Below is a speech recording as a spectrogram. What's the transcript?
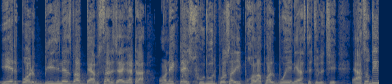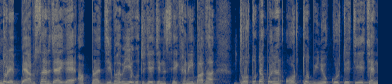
এরপর বিজনেস বা ব্যবসার জায়গাটা অনেকটাই সুদূর প্রসারী ফলাফল বয়ে নিয়ে আসতে চলেছে। এতদিন ধরে ব্যবসার জায়গায় আপনারা যেভাবেই এগোতে চেয়েছেন, সেখানেই বাধা যতটা পরিমাণ অর্থ বিনিয়োগ করতে চেয়েছেন,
